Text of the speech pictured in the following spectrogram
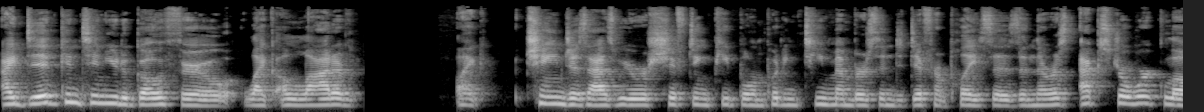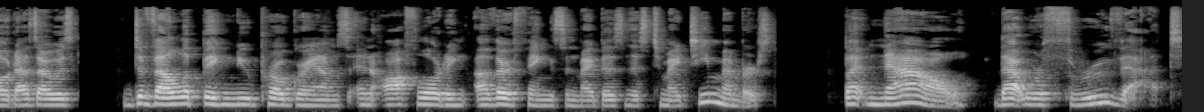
I did continue to go through like a lot of like changes as we were shifting people and putting team members into different places. And there was extra workload as I was developing new programs and offloading other things in my business to my team members. But now that we're through that,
